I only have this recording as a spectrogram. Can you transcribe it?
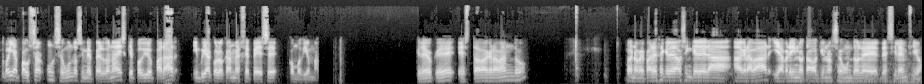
Voy a pausar un segundo si me perdonáis que he podido parar y voy a colocarme el GPS como Dios manda. Creo que estaba grabando. Bueno, me parece que le he dado sin querer a, grabar y habréis notado aquí unos segundos de, de silencio.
